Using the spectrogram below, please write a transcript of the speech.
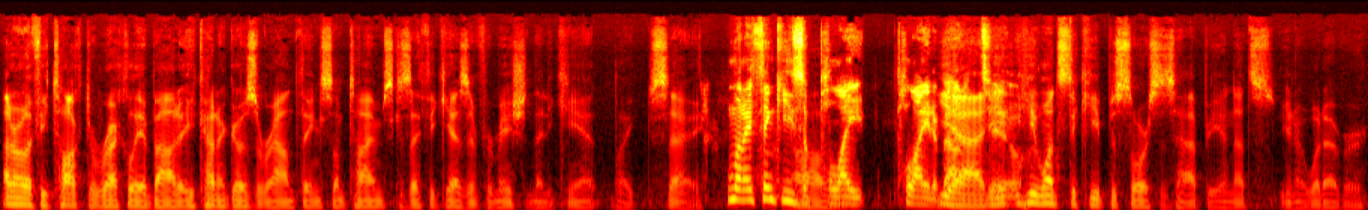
I don't know if he talked directly about it. He kind of goes around things sometimes because I think he has information that he can't like say. Well, I think he's Um, a polite polite about yeah, it too. he, he wants to keep his sources happy, and that's you know whatever.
